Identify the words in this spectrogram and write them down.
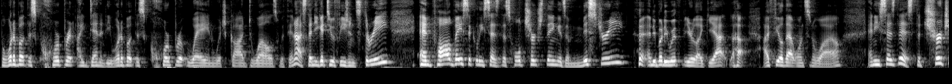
But what about this corporate identity? What about this corporate way in which God dwells within us? Then you get to Ephesians 3, and Paul basically says this whole church thing is a mystery. Anybody with me? You're like, yeah, I feel that once in a while. And he says this the church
